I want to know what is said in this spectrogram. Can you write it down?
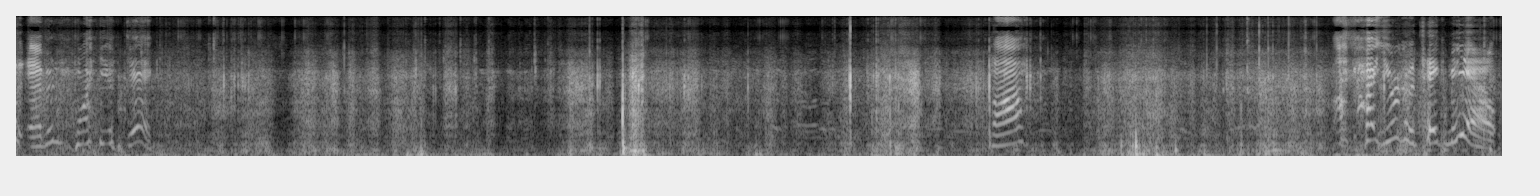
it, Evan. Why you a dick? Huh? I thought you were going to take me out.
